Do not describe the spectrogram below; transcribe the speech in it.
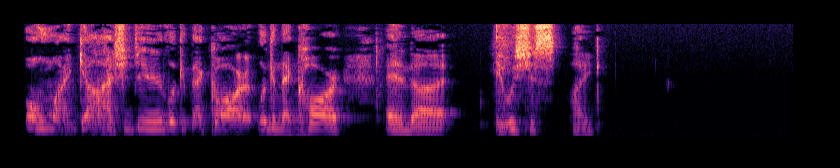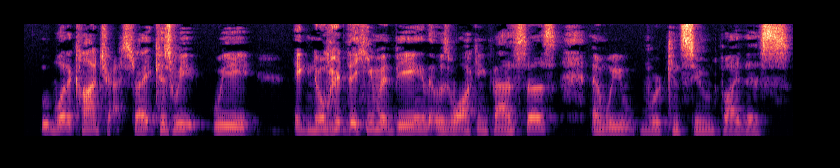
Oh my gosh, dude, look at that car. Look at that car. And, uh, it was just like, what a contrast, right? Cause we, we ignored the human being that was walking past us and we were consumed by this,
